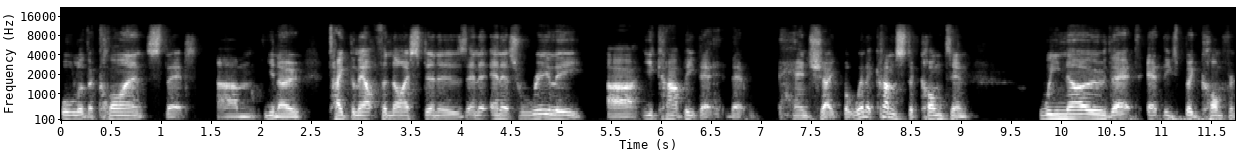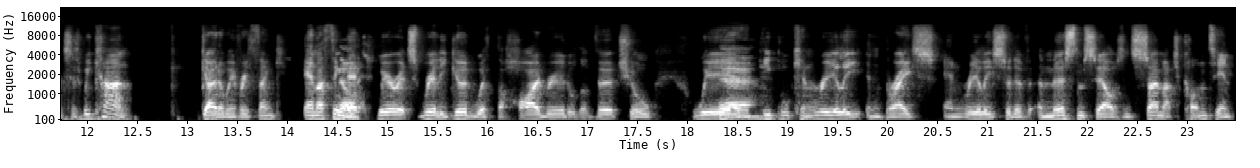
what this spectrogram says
all of the clients that um, you know take them out for nice dinners, and and it's really uh, you can't beat that that handshake. But when it comes to content, we know that at these big conferences we can't go to everything, and I think no. that's where it's really good with the hybrid or the virtual, where yeah. people can really embrace and really sort of immerse themselves in so much content,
